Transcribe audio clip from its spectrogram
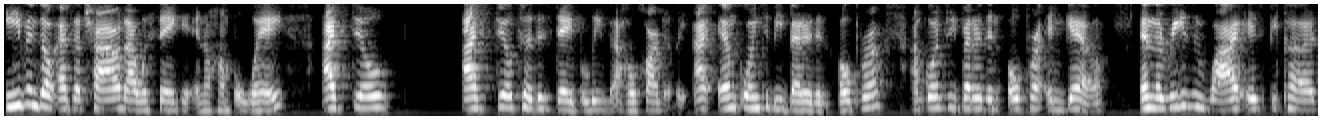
even though as a child I was saying it in a humble way, I still I still to this day believe that wholeheartedly. I am going to be better than Oprah. I'm going to be better than Oprah and Gayle. And the reason why is because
